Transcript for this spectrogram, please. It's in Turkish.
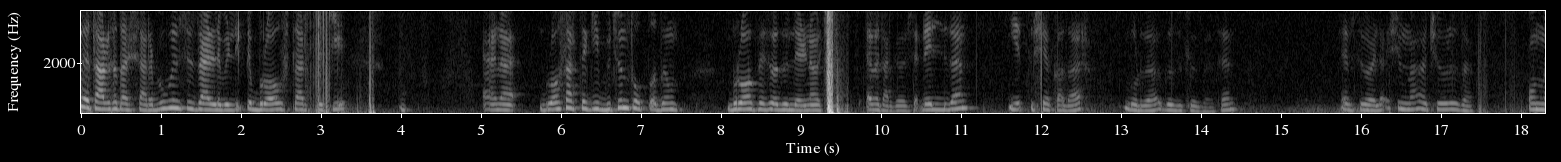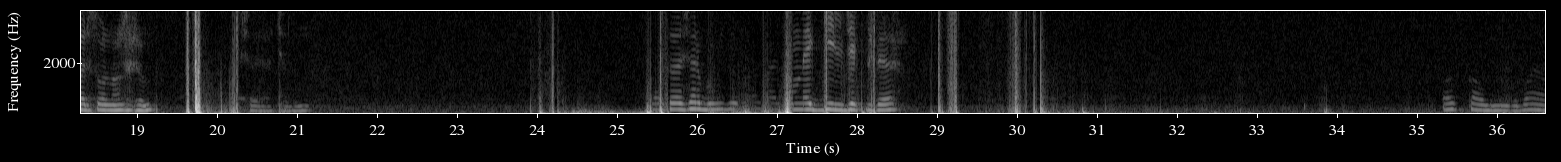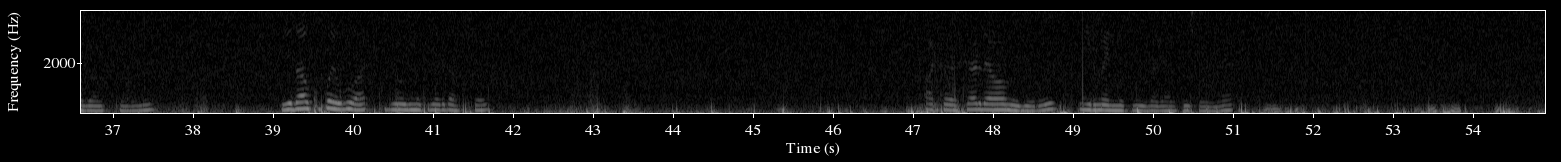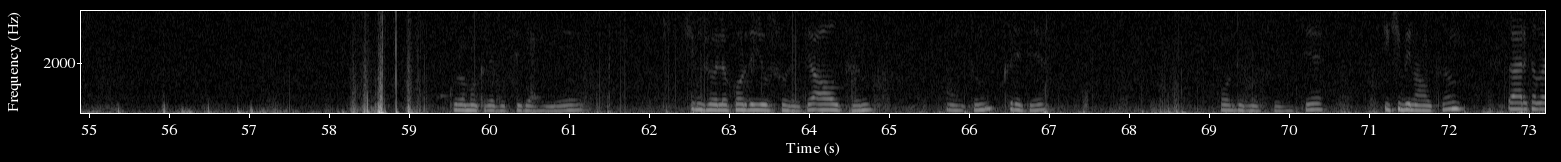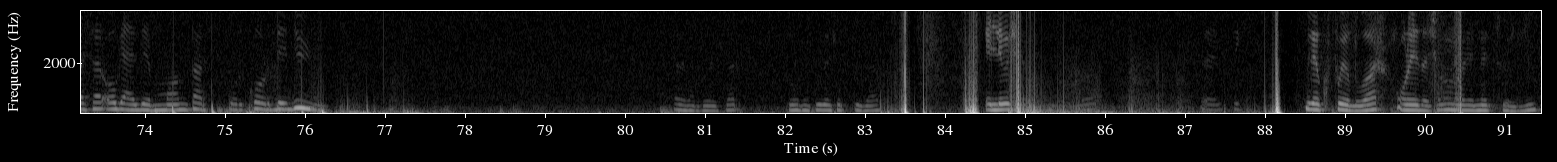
Evet arkadaşlar bugün sizlerle birlikte Brawl Stars'taki yani Brawl Stars'taki bütün topladığım Brawl Pass ödüllerini açacağız. Evet arkadaşlar 50'den 70'e kadar burada gözüküyor zaten. Hepsi böyle. Şimdi açıyoruz da onları sonra alırım. Şöyle açalım. Arkadaşlar bu videoda Meg gelecek bize. Az kaldı mı? Bayağı bir az kaldı. Bir daha kupa yolu var. Kupa yolundakileri de açacağız. Arkadaşlar devam ediyoruz. 20 elmasımız da gelsin şöyle. Kurama kredisi geldi. Şimdi şöyle Cordelius rozeti altın altın kredi Cordelius rozeti 2000 altın ve arkadaşlar o geldi mantar spor Cordelius Evet arkadaşlar rozeti de çok güzel 55 elmasımız oldu. Evet, bir de kupa yolu var. Orayı da açalım. Öyle net söyleyeyim.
